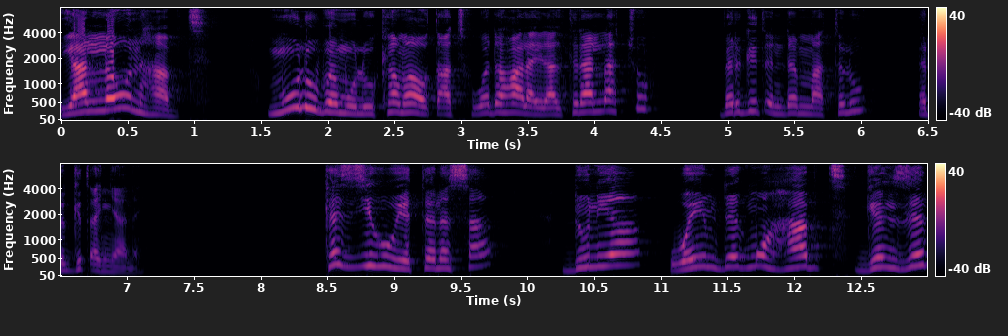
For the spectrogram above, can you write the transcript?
ያለውን ሀብት ሙሉ በሙሉ ከማውጣት ወደ ኋላ ይላል ትላላችሁ? በእርግጥ እንደማትሉ እርግጠኛ ነኝ። ከዚሁ የተነሳ ዱንያ ወይም ደግሞ ሀብት ገንዘብ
